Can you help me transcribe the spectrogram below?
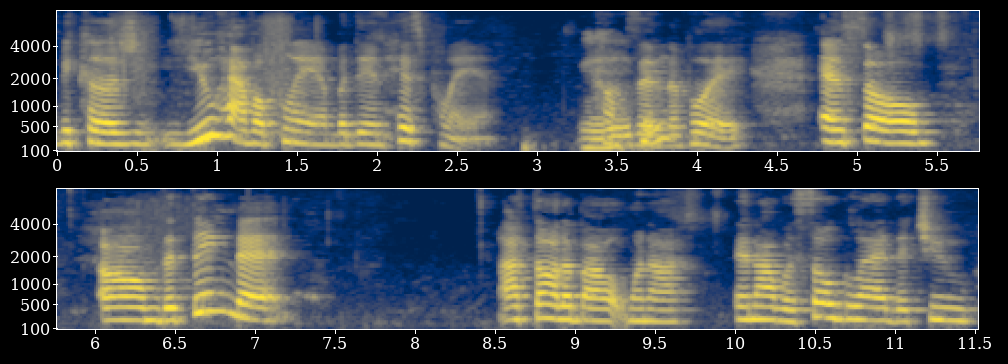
because you have a plan, but then His plan comes mm-hmm. into play. And so, um, the thing that I thought about when I and I was so glad that you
